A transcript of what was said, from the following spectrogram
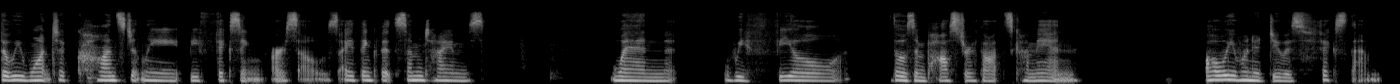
that we want to constantly be fixing ourselves. I think that sometimes when we feel those imposter thoughts come in, all we want to do is fix them.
